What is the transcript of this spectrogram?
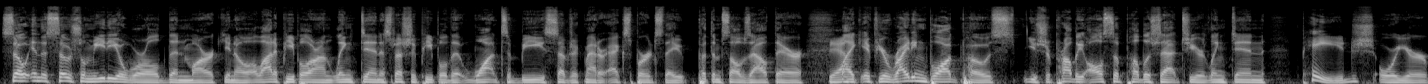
So in the social media world, then Mark, you know, a lot of people are on LinkedIn, especially people that want to be subject matter experts. They put themselves out there. Yeah. Like if you're writing blog posts, you should probably also publish that to your LinkedIn page or your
